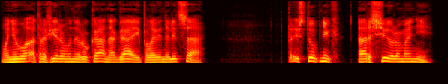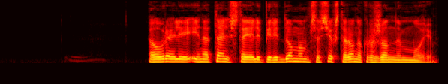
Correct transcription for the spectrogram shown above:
У него атрофированы рука, нога и половина лица. Преступник Арсю Романи». Аурелия и Наталь стояли перед домом со всех сторон окруженным морем.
